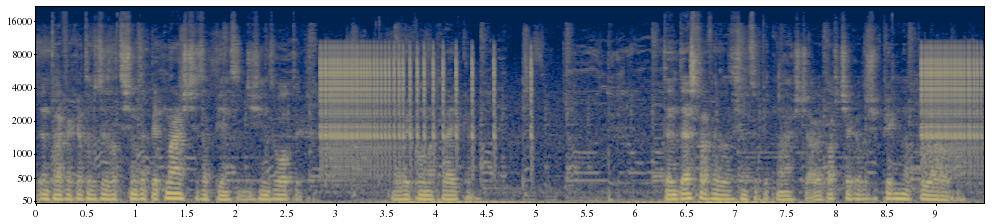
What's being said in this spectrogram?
Ten trafia Katowice 2015 za 510 zł. Zwykłą naklejkę. Ten też trafia 2015, ale patrzcie jaka to się piękna pula robi.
